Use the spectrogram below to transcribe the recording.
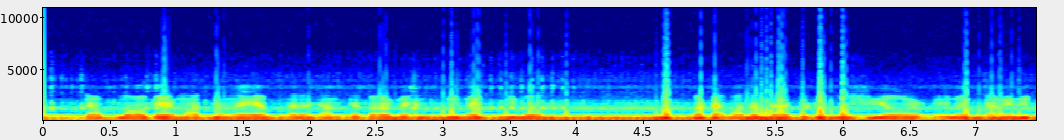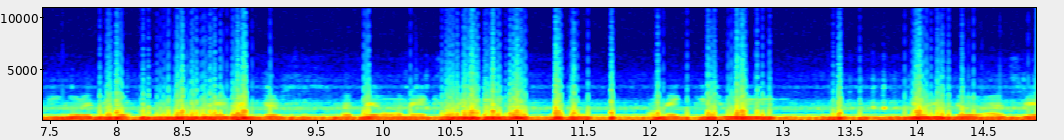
একটা ব্লগের মাধ্যমে আপনারা জানতে পারবেন কি বাইক নিব। বাট আপাতত এতটুকু শিওর এই বাইকটা আমি বিক্রি করে দিব। এই বাইকটার সাথে অনেক স্মৃতি, অনেক কিছুই জড়িত আছে।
